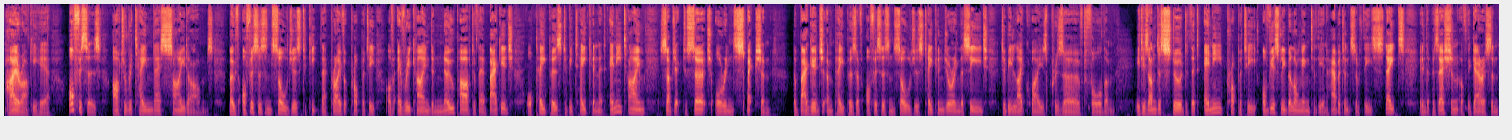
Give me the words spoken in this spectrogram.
hierarchy here. Officers are to retain their sidearms, both officers and soldiers to keep their private property of every kind and no part of their baggage or papers to be taken at any time subject to search or inspection. The baggage and papers of officers and soldiers taken during the siege to be likewise preserved for them it is understood that any property obviously belonging to the inhabitants of these states in the possession of the garrison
